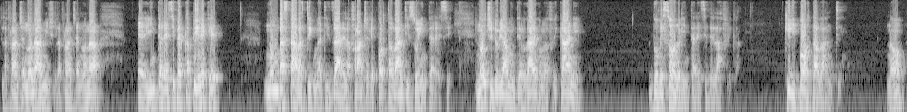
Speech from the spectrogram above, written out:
la Francia non ha amici, la Francia non ha eh, interessi, per capire che non bastava stigmatizzare la Francia che porta avanti i suoi interessi. Noi ci dobbiamo interrogare come africani dove sono gli interessi dell'Africa, chi li porta avanti, no?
